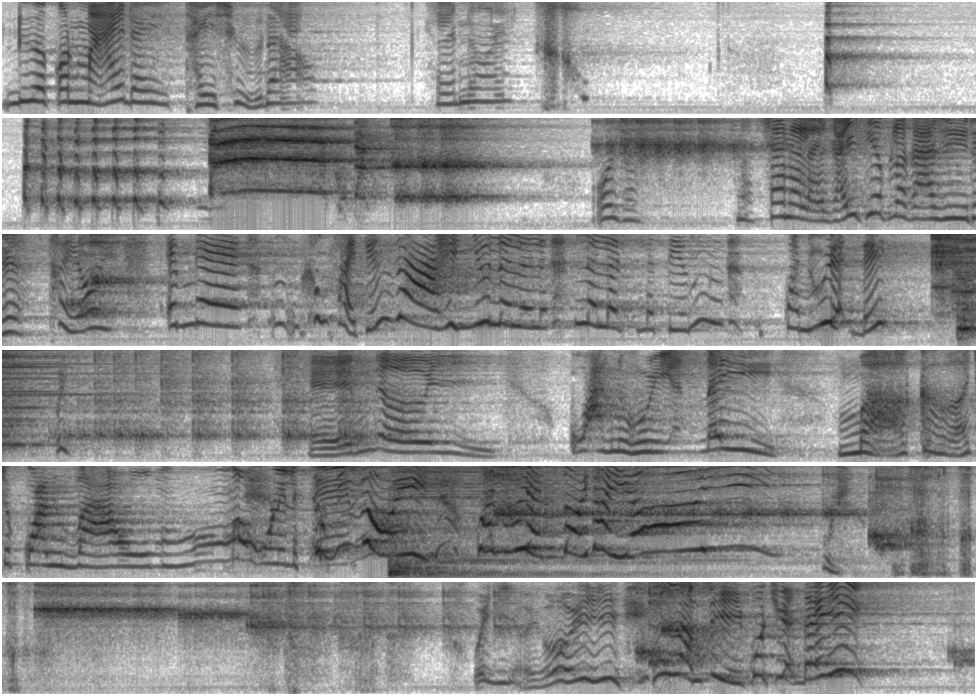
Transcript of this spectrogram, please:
Đưa con mái đây Thầy xử nào. Hén ơi. Không Ôi trời. Sao nó lại gáy tiếp là gà gì thế? Thầy ơi em nghe không phải tiếng gà Hình như là là là là, là, là tiếng quan huyện đấy. Hến ơi Quan huyện đây Mở cửa cho quan vào Mau lên Đúng Hến. rồi quan huyện Ôi trời ơi, làm gì có chuyện đấy?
